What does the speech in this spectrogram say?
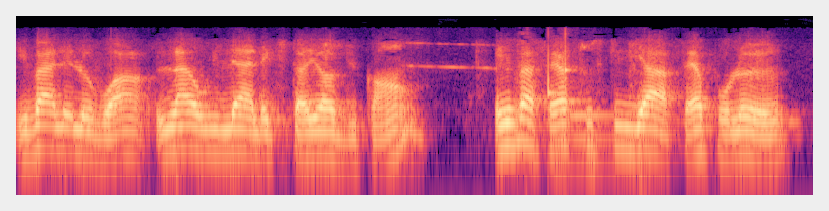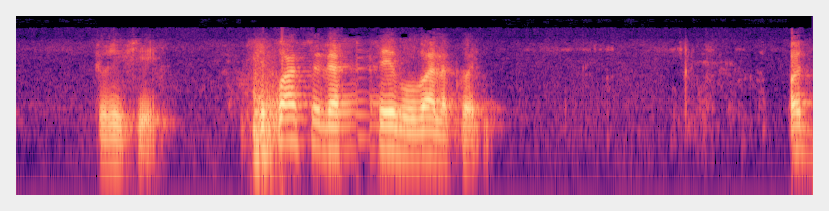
il va aller le voir là où il est à l'extérieur du camp, et il va faire tout ce qu'il y a à faire pour le purifier. C'est quoi ce verset, vous la Cohen? Hot.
